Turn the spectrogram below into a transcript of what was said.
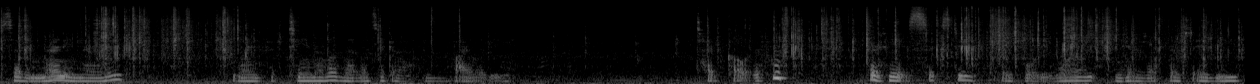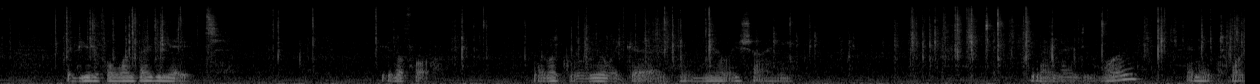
seven ninety-nine, nine fifteen. I love that. That's like a violety type color. Thirty-eight sixty, eight forty-one, and here's our first AB, the beautiful one thirty-eight. Beautiful. They look really good, They're really shiny. Nine ninety-one and eight twenty.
